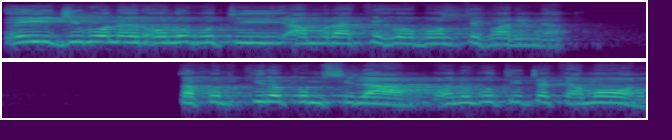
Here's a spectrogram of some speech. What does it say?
এই জীবনের অনুভূতি আমরা কেহ বলতে পারি না। তখন কীরকম ছিলাম, অনুভূতিটা কেমন?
